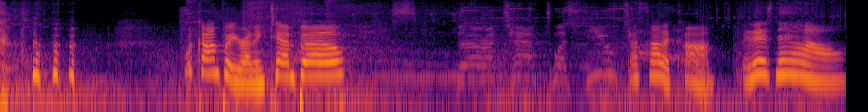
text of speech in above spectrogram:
what comp are you running? Tempo? That's not a comp. It is now.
